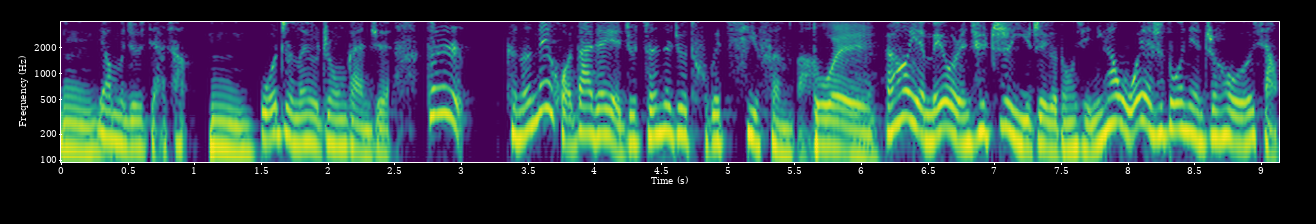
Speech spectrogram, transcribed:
嗯，要么就是假唱，嗯，我只能有这种感觉，但是。可能那会儿大家也就真的就图个气氛吧，对，然后也没有人去质疑这个东西。你看我也是多年之后，我就想，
